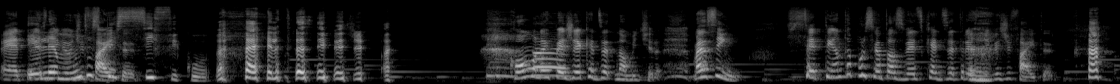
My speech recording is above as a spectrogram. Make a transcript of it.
É, ele é muito específico. ele é três níveis de. Como no RPG quer dizer. Não, mentira. Mas assim, 70% às vezes quer dizer três níveis de fighter.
